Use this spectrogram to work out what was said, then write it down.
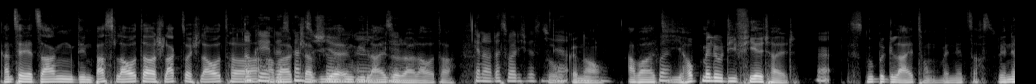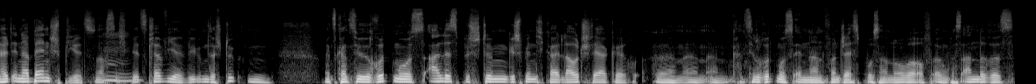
Kannst ja jetzt sagen, den Bass lauter, Schlagzeug lauter, Okay, aber Klavier schon, irgendwie ja, leise okay. oder lauter. genau, das wollte ich wissen. So, ja, genau. okay. Aber Cool. die Hauptmelodie fehlt halt. Ja. Das ist nur Begleitung. Wenn du jetzt sagst, wenn du halt in der Band spielst und sagst, ich Mhm. will jetzt Klavier, wir üben das Stück, mm. Und jetzt kannst du den Rhythmus, alles bestimmen, Geschwindigkeit, Lautstärke, ähm, ähm, ähm, kannst den Rhythmus ändern von Jazz Bossa Nova auf irgendwas anderes,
